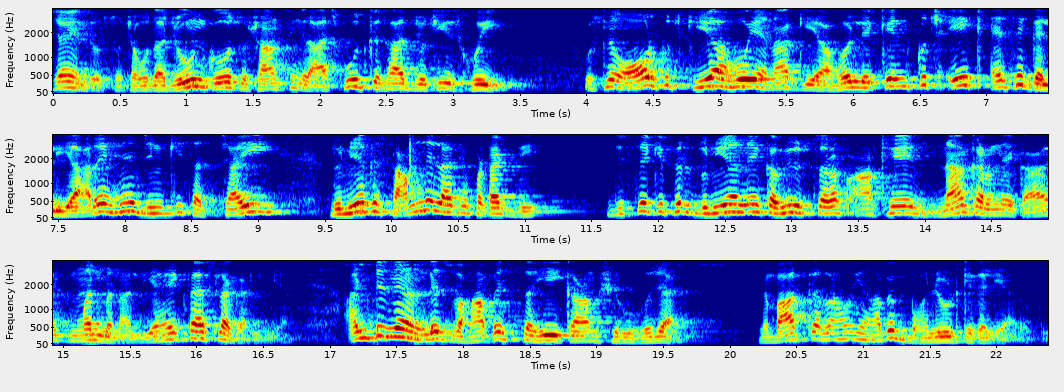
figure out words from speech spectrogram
जय हिंद दोस्तों, चौदह जून को सुशांत सिंह राजपूत के साथ जो चीज़ हुई, उसने और कुछ किया हो या ना किया हो, लेकिन कुछ एक ऐसे गलियारे हैं जिनकी सच्चाई दुनिया के सामने ला के पटक दी, जिससे कि फिर दुनिया ने कभी उस तरफ़ आँखें ना करने का एक मन बना लिया है, एक फैसला कर लिया है। अनटिल वहाँ पे सही काम शुरू हो जाए। मैं बात कर रहा हूँ यहाँ पे बॉलीवुड के गलियारों की।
